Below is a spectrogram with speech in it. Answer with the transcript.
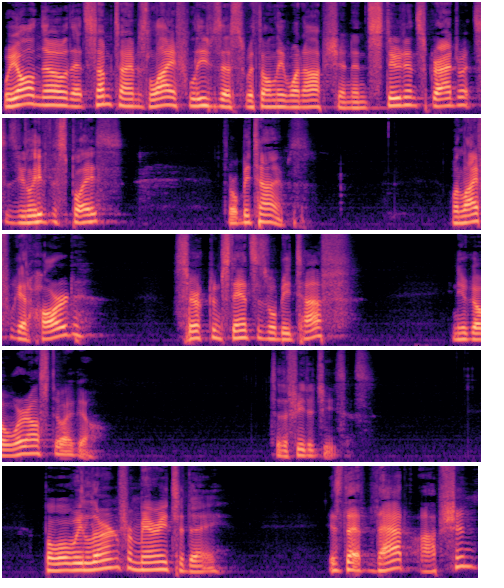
we all know that sometimes life leaves us with only one option. And students, graduates, as you leave this place, there will be times when life will get hard, circumstances will be tough and you go, Where else do I go? To the feet of Jesus. But what we learn from Mary today is that that option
